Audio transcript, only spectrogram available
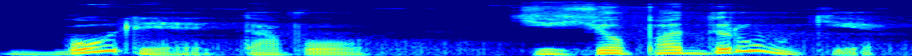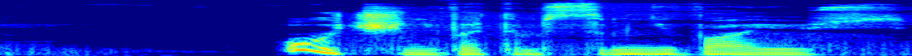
Более того, ее подруге. Очень в этом сомневаюсь.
